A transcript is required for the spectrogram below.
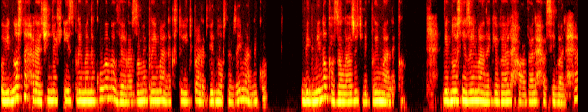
У відносних реченнях із прийменниковими виразами прийменник стоїть перед відносним займенником, відмінок залежить від прийменника. Відносні займенники вельха, вельхас і вельхе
